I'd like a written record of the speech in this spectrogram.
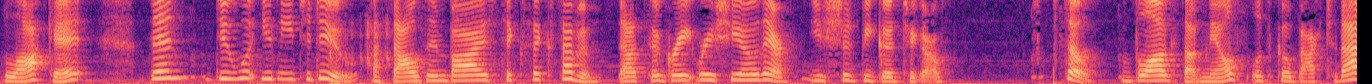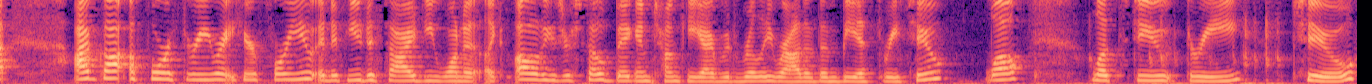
lock it, then do what you need to do. A 1000 by 667. That's a great ratio there. You should be good to go. So, blog thumbnails, let's go back to that. I've got a 4 3 right here for you, and if you decide you want to, like, oh, these are so big and chunky, I would really rather them be a 3 2, well, let's do 3 2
